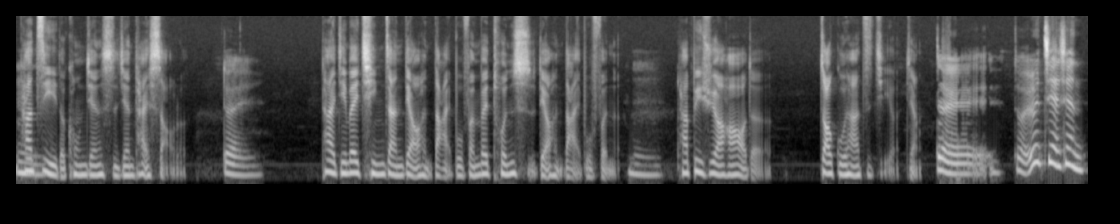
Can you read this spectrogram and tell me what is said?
他自己的空间时间太少了。对，他已经被侵占掉很大一部分，被吞噬掉很大一部分了。嗯，他必须要好好的照顾他自己了。这样，对对，因为界限，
